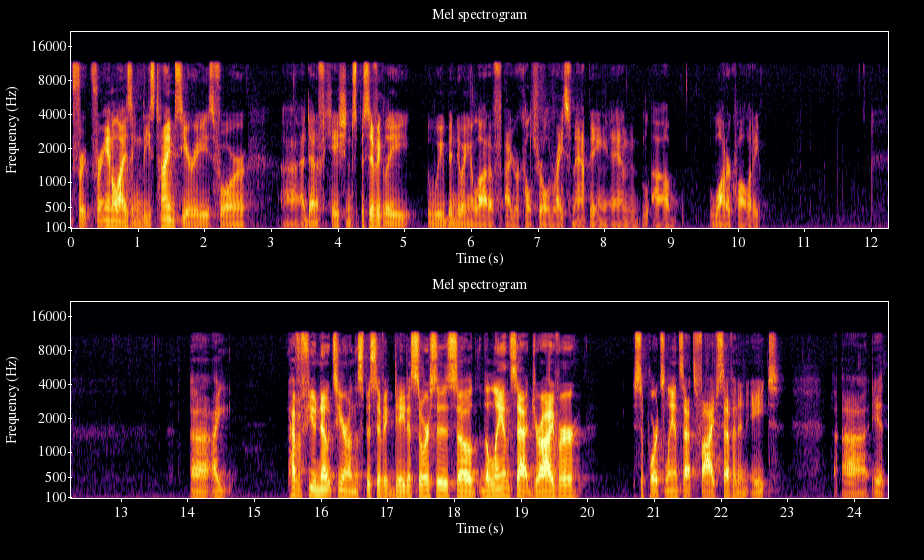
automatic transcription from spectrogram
for, for analyzing these time series for identification. Specifically, we've been doing a lot of agricultural rice mapping and uh, water quality. Uh, I have a few notes here on the specific data sources. So the Landsat driver supports Landsats 5, 7, and 8. Uh, it,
